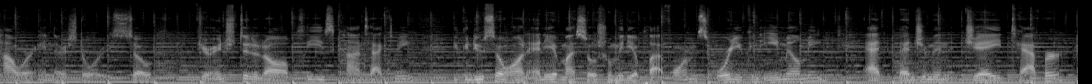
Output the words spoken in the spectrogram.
power in their stories. So if you're interested at all, please contact me. You can do so on any of my social media platforms, or you can email me at benjaminjtapper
